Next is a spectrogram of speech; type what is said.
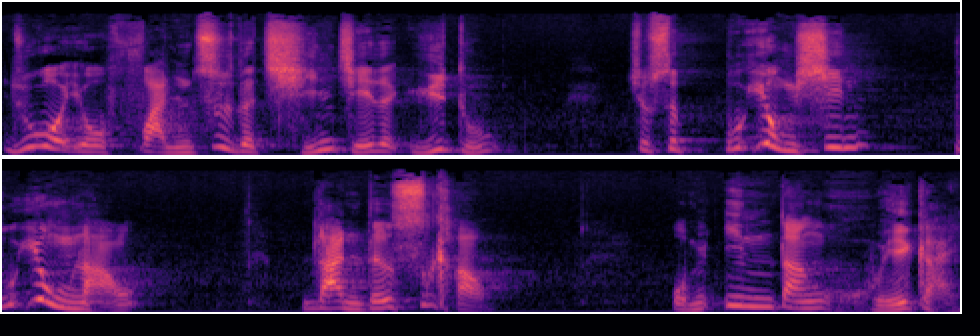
如果有反制的情节的余毒，就是不用心、不用脑、懒得思考，我们应当悔改，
